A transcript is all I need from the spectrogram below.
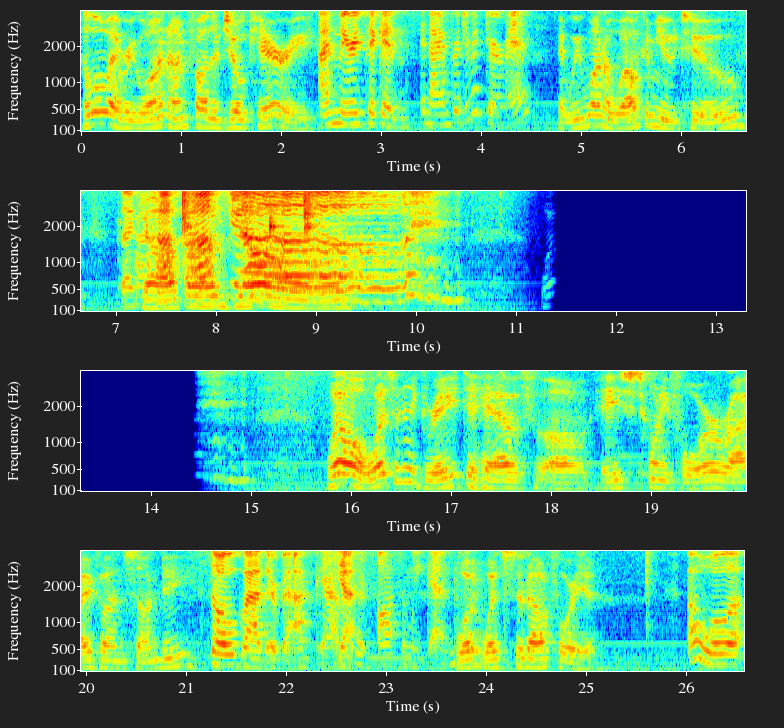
Hello, everyone. I'm Father Joe Carey, I'm Mary Pickens. And I'm Bridgette McDermott. and we want to welcome you to The Cup Cup, of of Joe. Joe. Well, wasn't it great to have uh, ACE 24 arrive on Sunday? So glad they're back. yeah, it yes. was an awesome weekend. What what stood out for you? Oh well, uh,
